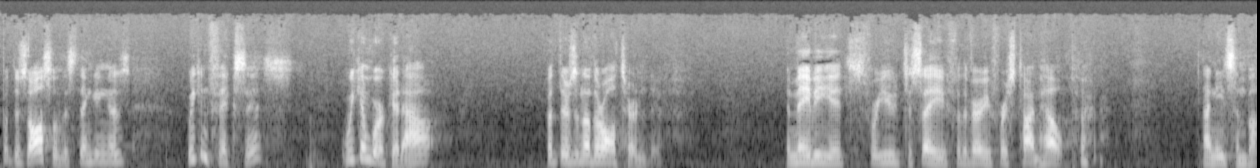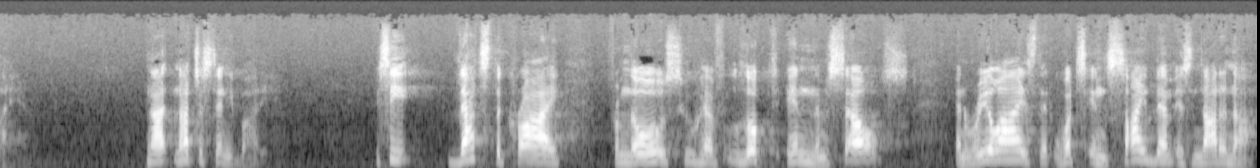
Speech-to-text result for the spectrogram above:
but there's also this thinking is, we can fix this, we can work it out, but there's another alternative. And maybe it's for you to say for the very first time, help. I need somebody. Not, not just anybody. You see, that's the cry from those who have looked in themselves and realized that what's inside them is not enough.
